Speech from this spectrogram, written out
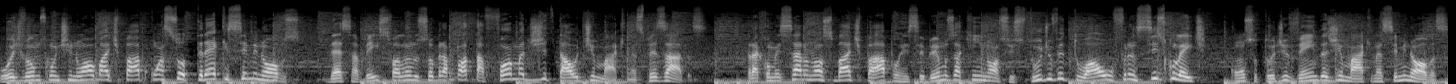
Hoje vamos continuar o bate-papo com a Sotrec Seminovos, dessa vez falando sobre a plataforma digital de máquinas pesadas. Para começar o nosso bate-papo, recebemos aqui em nosso estúdio virtual o Francisco Leite, consultor de vendas de máquinas seminovas.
